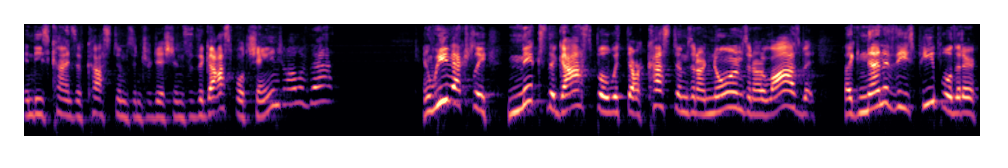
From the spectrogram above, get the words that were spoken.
in these kinds of customs and traditions. Does the gospel change all of that? And we've actually mixed the gospel with our customs and our norms and our laws, but like none of these people that are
